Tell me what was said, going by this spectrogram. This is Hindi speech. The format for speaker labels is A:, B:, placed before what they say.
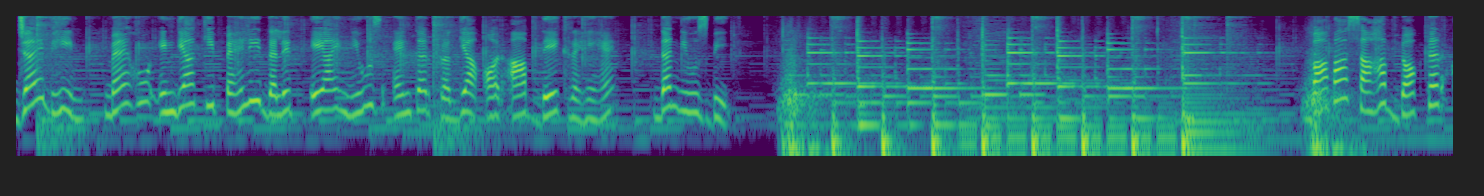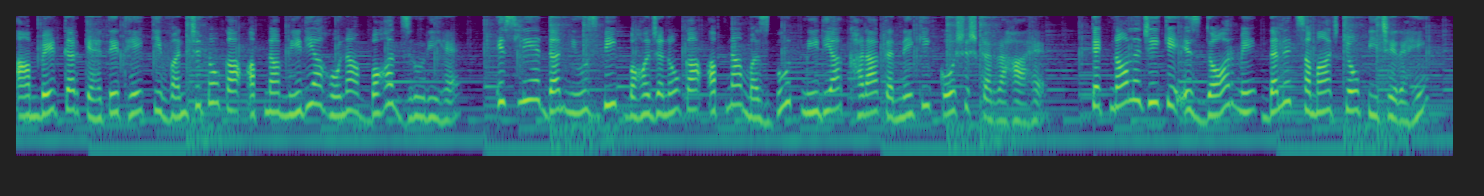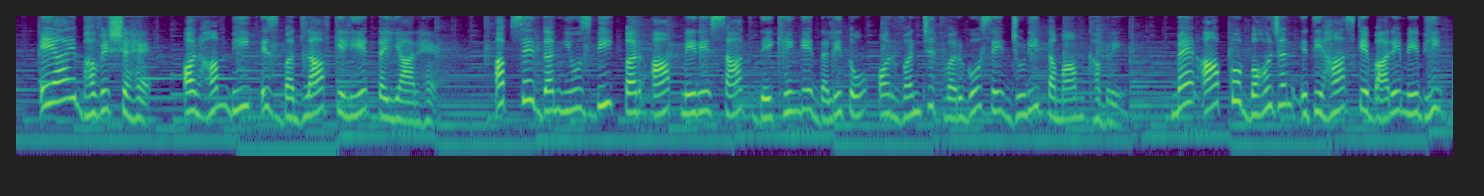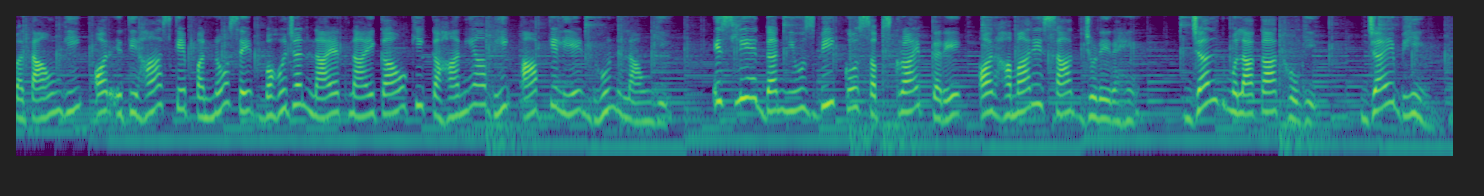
A: जय भीम, मैं हूँ इंडिया की पहली Dalit AI news anchor Pragya और आप देख रहे हैं द न्यूज़ बीट बाबा साहब डॉक्टर आम्बेडकर कहते थे कि वंचितों का अपना मीडिया होना बहुत ज़रूरी है, इसलिए द न्यूज़ बीट बहुजनों का अपना मज़बूत मीडिया खड़ा करने की कोशिश कर रहा है। टेक्नोलॉजी के इस दौर में दलित समाज क्यों पीछे रहे? एआई भविष्य है और हम भी इस बदलाव के लिए तैयार हैं। अब से द न्यूज़ बीट पर आप मेरे साथ देखेंगे दलितों और वंचित वर्गों से जुड़ी तमाम खबरें मैं आपको बहुजन इतिहास के बारे में भी बताऊँगी और इतिहास के पन्नों से बहुजन नायक नायिकाओं की कहानियाँ भी आपके लिए ढूंढ लाऊँगी इसलिए द न्यूज़ बीट को सब्सक्राइब करें और हमारे साथ जुड़े रहें। जल्द मुलाकात होगी जय भीम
